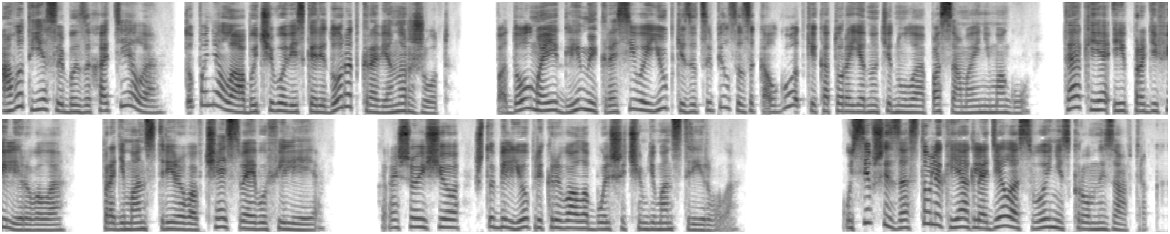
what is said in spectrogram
А вот если бы захотела, то поняла бы, чего весь коридор откровенно ржет. Подол моей длинной красивой юбки зацепился за колготки, которые я натянула по самое не могу. Так я и продефилировала, продемонстрировав часть своего филея. Хорошо еще, что белье прикрывало больше, чем демонстрировала. Усевшись за столик, я оглядела свой нескромный завтрак.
